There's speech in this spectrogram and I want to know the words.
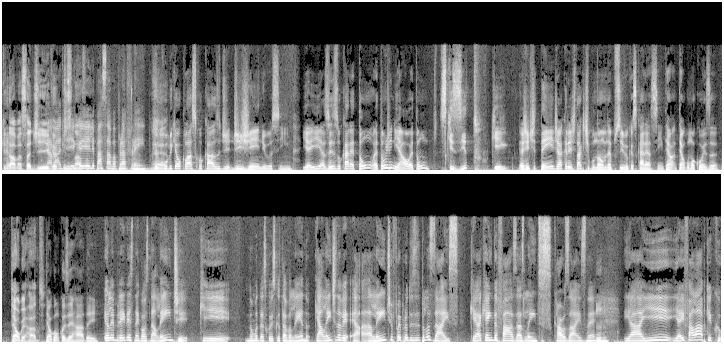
que davam essa dica, Dava a que dica ensinava. e ele passava pra frente. Porque É. o Kubrick é o clássico caso de, de gênio, assim. E aí, às vezes, o cara é tão, é tão genial, é tão esquisito, que a gente tende a acreditar que, tipo, não, não é possível que esse cara é assim. Tem, tem alguma coisa. Tem algo errado. Tem alguma coisa errada aí. Eu lembrei desse negócio da lente, que numa das coisas que eu tava lendo, que a lente, a, a lente foi produzida pela Zeiss, que é a que ainda faz as lentes Carl Zeiss, né? E aí, e aí fala, ah, porque Ku-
